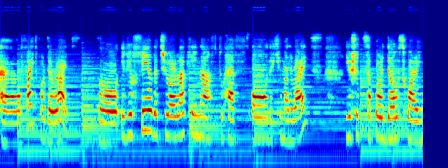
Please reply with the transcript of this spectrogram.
uh, fight for their rights. So if you feel that you are lucky enough to have all the human rights, you should support those who are in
